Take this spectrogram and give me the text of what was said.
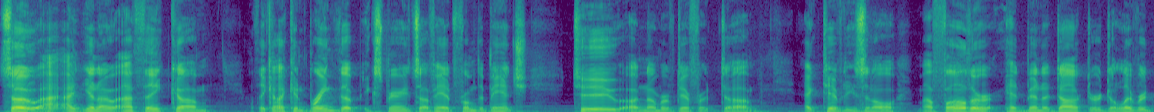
So I, I you know, I think um, I think I can bring the experience I've had from the bench to a number of different uh, activities and all. My father had been a doctor, delivered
